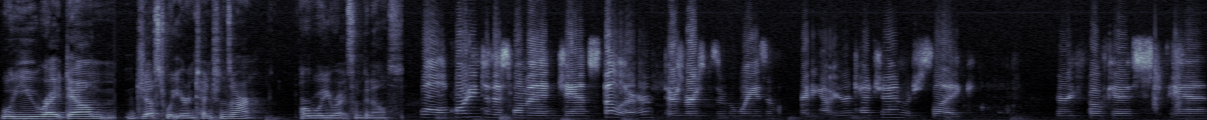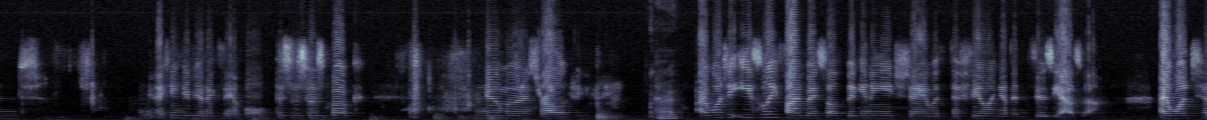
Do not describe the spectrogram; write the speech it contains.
Will you write down just what your intentions are, or will you write something else? Well, according to this woman, Jan Spiller, there's very specific ways of writing out your intention, which is like very focused. And I mean, I can give you an example. This is this book, New Moon Astrology. Okay. I want to easily find myself beginning each day with the feeling of enthusiasm. I want to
